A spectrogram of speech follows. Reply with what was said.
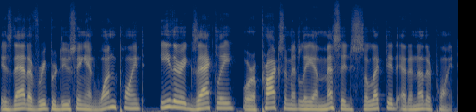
is that of reproducing at one point either exactly or approximately a message selected at another point.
